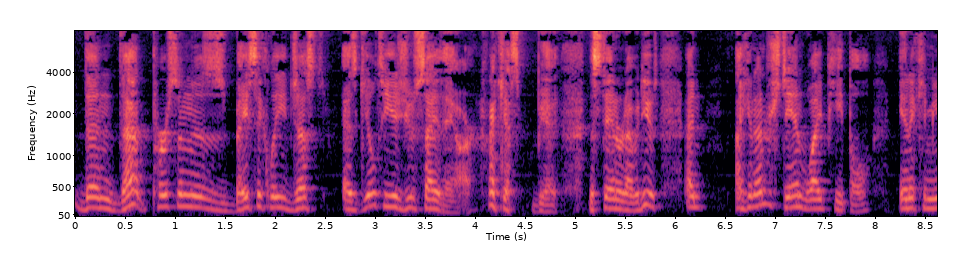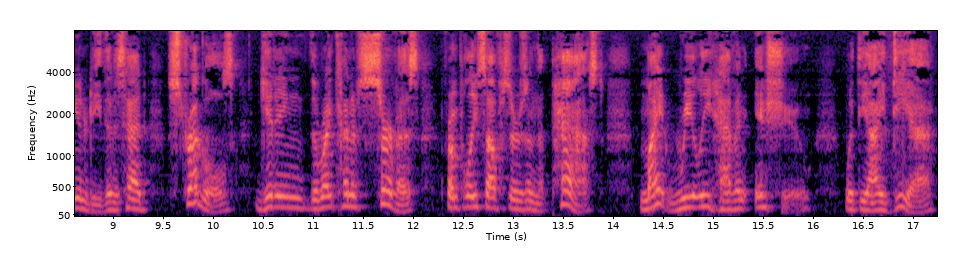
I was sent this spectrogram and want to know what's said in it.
then that person is basically just as guilty as you say they are. I guess be the standard I would use. And I can understand why people in a community that has had struggles getting the right kind of service from police officers in the past might really have an issue with the idea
